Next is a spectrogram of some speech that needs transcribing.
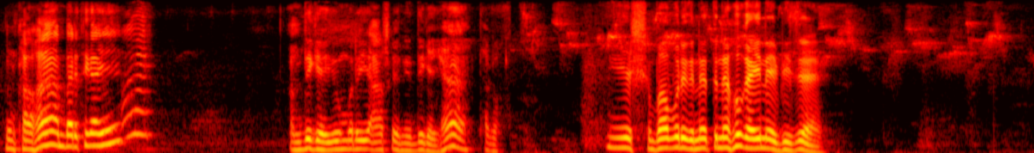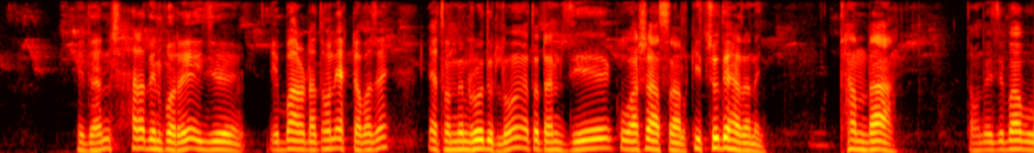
তুমি খাও হ্যাঁ বাড়ি থেকে আই। আমি দেখে উমরে আসে নি, দেখে হ্যাঁ থাকো। ইস, বাবুর এখানে তুমি হুগাই নেই ভিজে। এই দেন, সারাদিন পরে এই যে এই বারোটা, তখন একটা বাজে এতক্ষণ দিন রোদ উঠল, এত টাইম যে কুয়াশা আসাল কিচ্ছু দেখা যায় নাই। ঠান্ডা। তখন এই যে বাবু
